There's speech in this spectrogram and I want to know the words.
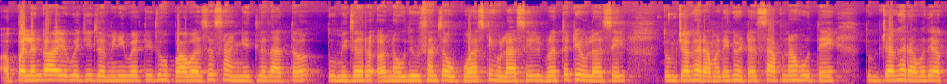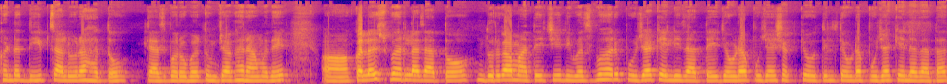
पलंगाऐवजी जमिनीवरती झोपावं असं सांगितलं जातं. तुम्ही जर नऊ दिवसांचा उपवास ठेवला असेल व्रत ठेवलं असेल तुमच्या घरामध्ये घटस्थापना होते तुमच्या घरामध्ये अखंड दीप चालू राहतो त्याचबरोबर तुमच्या घरामध्ये कलश भरला जातो दुर्गा मातेची दिवसभर पूजा केली जाते जेवढ्या पूजा शक्य होतील तेवढ्या पूजा केल्या जातात.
